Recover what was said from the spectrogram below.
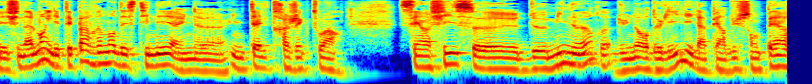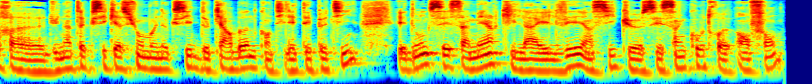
mais finalement, il n'était pas vraiment destiné à une, une telle trajectoire. C'est un fils euh, de mineur du nord de l'île. Il a perdu son père euh, d'une intoxication au monoxyde de carbone quand il était petit. Et donc, c'est sa mère qui l'a élevé ainsi que ses cinq autres enfants.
